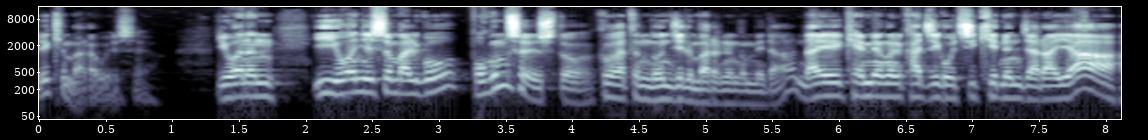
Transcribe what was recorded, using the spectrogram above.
이렇게 말하고 있어요. 요한은 이 요한일서 말고 복음서에서도 그 같은 논지를 말하는 겁니다. 나의 계명을 가지고 지키는 자라야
